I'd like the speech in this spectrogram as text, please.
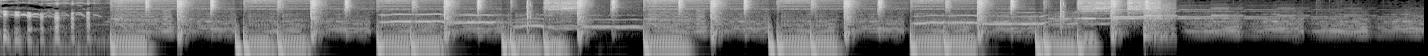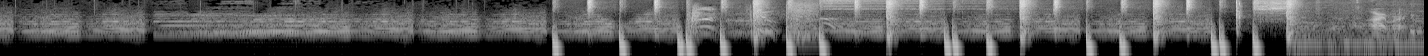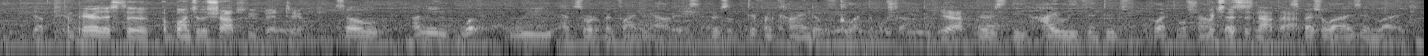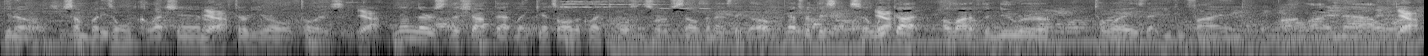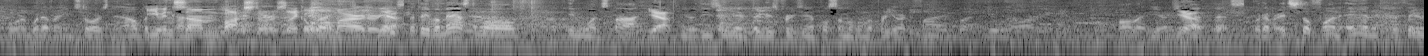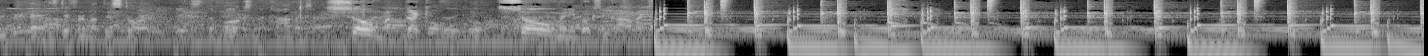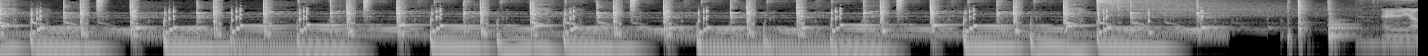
To a bunch of the shops we've been to. So, I mean, what we have sort of been finding out is there's a different kind of collectible shop. Yeah. There's the highly vintage collectible shop. Which this is not that. Specialize in like, you know, somebody's old collection or Yeah. like 30 year old toys. Yeah. And then there's the shop that like gets all the collectibles and sort of sells them as they go. That's what this is. So we've Yeah. got a lot of the newer toys that you can find online now or, Yeah. or whatever in stores now. But Even some of, box stores like a Walmart or yes, yeah. but they've amassed them all in one spot. Yeah. You know, these He-Man figures, for example, some of them are pretty hard to find, but here they are all right here. So Yeah. that- that's whatever. It's still fun, and the thing that is different about this store is the books and the comics are So much, like really cool. so many books and comics.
